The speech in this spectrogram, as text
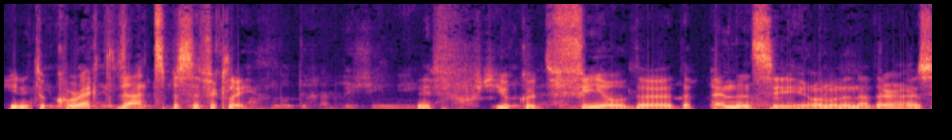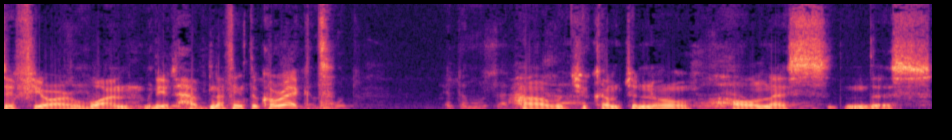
You need to correct that specifically. If you could feel the dependency on one another as if you are one, you'd have nothing to correct. How would you come to know wholeness, this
